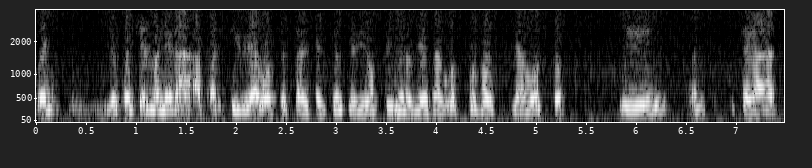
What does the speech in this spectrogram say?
bueno, de cualquier manera, a partir de agosto, esta detención se dio primeros días de agosto, 2 de agosto, eh, bueno, será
